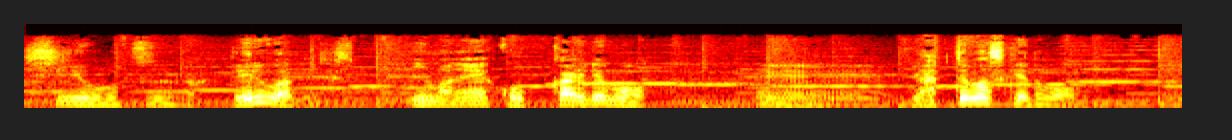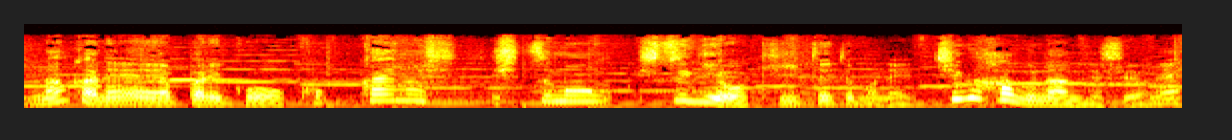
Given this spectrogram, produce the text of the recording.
CO2 が出るわけです。今ね、国会でも、えーやってますけど、なんかね、やっぱりこう、国会の質問、質疑を聞いててもね、ちぐはぐなんですよね。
